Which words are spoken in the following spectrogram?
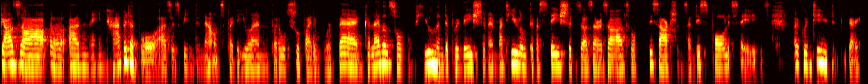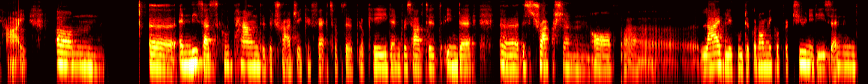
Gaza uh, uninhabitable, as has been denounced by the UN, but also by the World Bank. Levels of human deprivation and material devastations as a result of these actions and these policies uh, continue to be very high. Um, uh, and this has compounded the tragic effects of the blockade and resulted in the uh, destruction of uh, livelihood, economic opportunities, and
